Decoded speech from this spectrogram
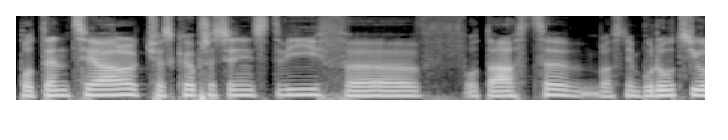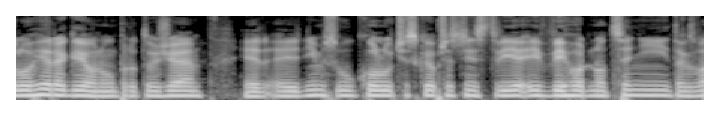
potenciál českého předsednictví v, v otázce vlastně budoucí úlohy regionu, protože jedním z úkolů českého předsednictví je i vyhodnocení tzv.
